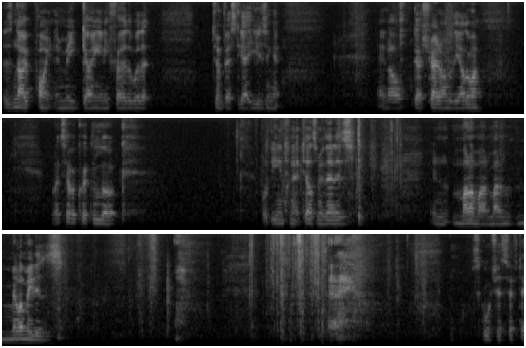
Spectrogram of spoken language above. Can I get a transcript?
there's no point in me going any further with it to investigate using it and I'll go straight on to the other one. Let's have a quick look what the internet tells me that is in millimeters. Scorch S15.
